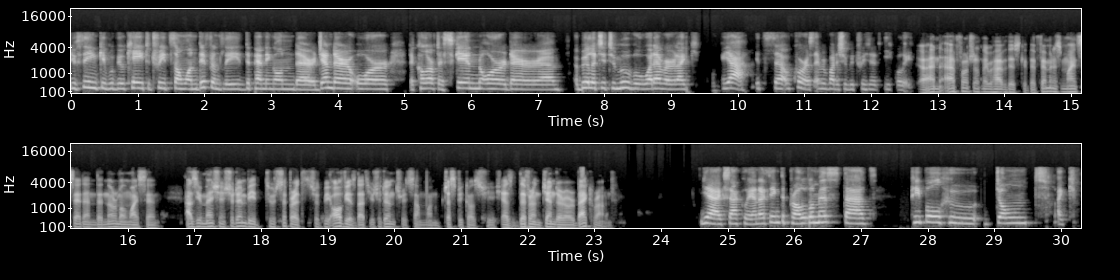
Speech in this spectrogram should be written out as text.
you think it would be okay to treat someone differently depending on their gender or the color of their skin or their um ability to move or whatever. Like, yeah, it's uh, of course everybody should be treated equally. Yeah, and unfortunately, we have this the feminist mindset and the normal mindset. As you mentioned, shouldn't be too separate. It should be obvious that you shouldn't treat someone just because she, she has a different gender or background. Yeah, exactly. And I think the problem is that people who don't like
